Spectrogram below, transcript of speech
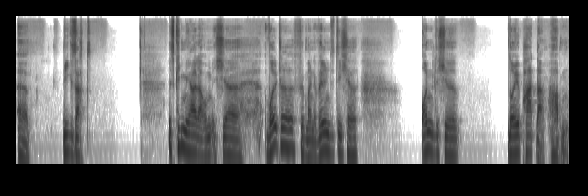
äh, wie gesagt, es ging mir ja darum, ich äh, wollte für meine Wellensittiche ordentliche neue Partner haben.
